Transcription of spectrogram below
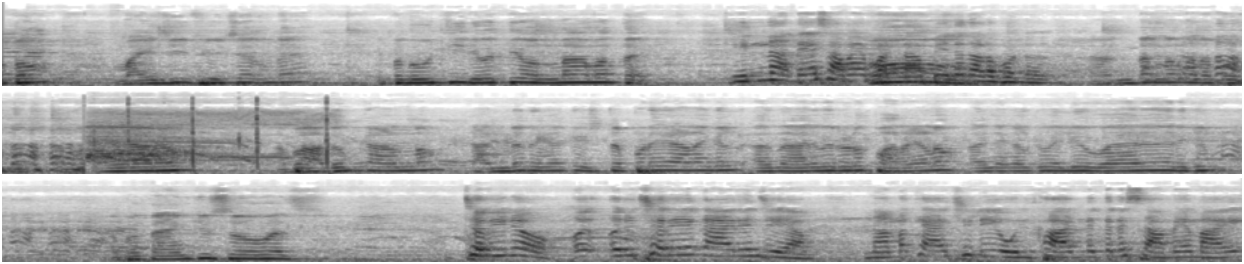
ഒപ്പം മൈജി ഫ്യൂച്ചറിന്റെ ഇപ്പൊ നൂറ്റി ഇരുപത്തി ഒന്നാമത്തെ ഇന്ന് അതേ സമയം നടപ്പുണ്ട്. രണ്ടെണ്ണം നടപ്പുണ്ട്. അതും കാണണം. കണ്ട് നിങ്ങൾക്ക് ഇഷ്ടപ്പെടുകയാണെങ്കിൽ അത് നാലുപേരോട് പറയണം. അത് ഞങ്ങൾക്ക് വലിയ ഉപകാരമായിരിക്കും. അപ്പൊ thank you so much Tovino ഒരു ചെറിയ കാര്യം ചെയ്യാം. നമുക്ക് ആക്ച്വലി ഉദ്ഘാടനത്തിന്റെ സമയമായി.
